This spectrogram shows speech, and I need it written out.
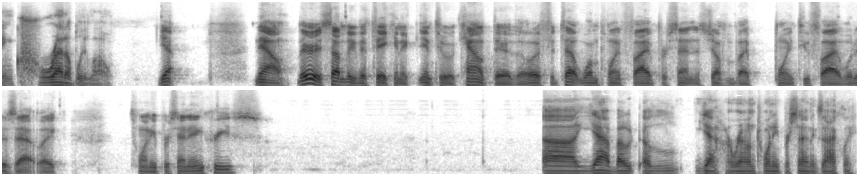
incredibly low. Yeah. Now, there is something to take in, into account there, though. If it's at 1.5% and it's jumping by 0.25, what is that? Like 20% increase? Uh, yeah, about, a, yeah, around 20%. Exactly.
